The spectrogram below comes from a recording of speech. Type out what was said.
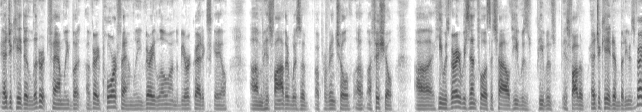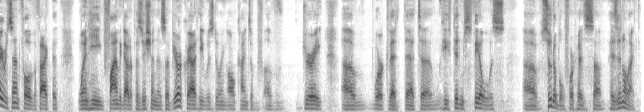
educated, literate family, but a very poor family, very low on the bureaucratic scale. Um, his father was a, a provincial uh, official. Uh, he was very resentful as a child. He was he was his father educated him, but he was very resentful of the fact that when he finally got a position as a bureaucrat, he was doing all kinds of, of jury uh, work that that uh, he didn't feel was uh, suitable for his uh, his intellect.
